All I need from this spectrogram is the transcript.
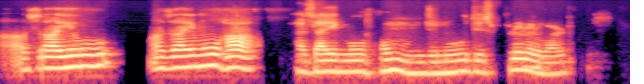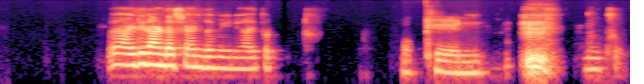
azaimu azaimu ha. Azaimuhum. Junud is plural word. I didn't understand the meaning. I thought Okay. so-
